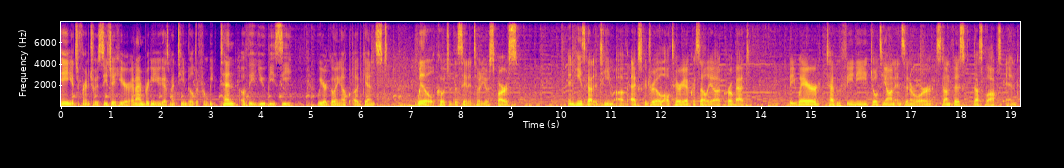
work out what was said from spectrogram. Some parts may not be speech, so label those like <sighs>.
Hey, it's your friend Choice CJ here, and I'm bringing you guys my team builder for week 10 of the UBC. We are going up against Will, coach of the San Antonio Sparce, and he's got a team of Excadrill, Altaria, Cresselia, Crobat, Bewear, Tapu Fini, Jolteon, Incineroar, Stunfisk, Dusclops, and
